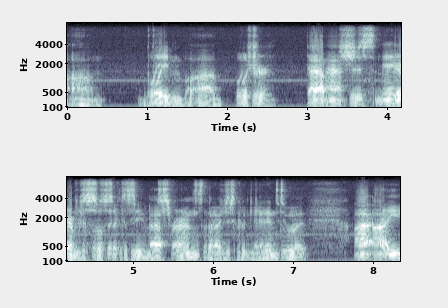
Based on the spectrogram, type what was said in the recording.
um, Blade and uh, Butcher. That match just maybe I'm just so sick of seeing Best Friends that I just couldn't get into it. I, I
